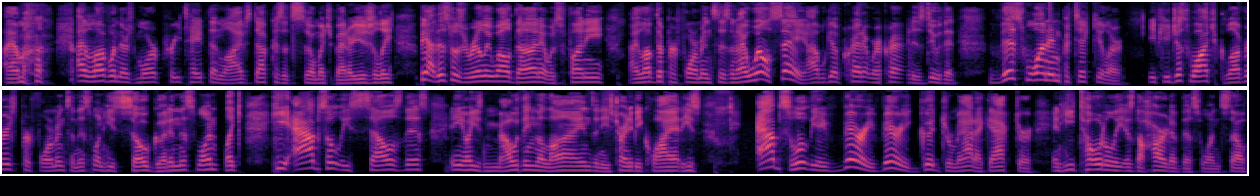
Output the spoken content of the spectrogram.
I am I love when there's more pre-taped than live stuff because it's so much better usually. But yeah, this was really well done. It was funny. I love the performances, and I will say I will give credit where credit is due that this one in particular if you just watch Glover's performance in this one, he's so good in this one. Like he absolutely sells this. And, you know, he's mouthing the lines and he's trying to be quiet. He's absolutely a very, very good dramatic actor, and he totally is the heart of this one. So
